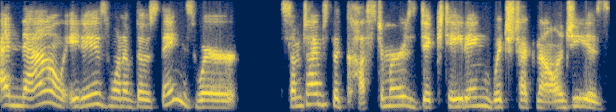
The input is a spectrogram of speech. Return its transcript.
And now it is one of those things where sometimes the customer is dictating which technology is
